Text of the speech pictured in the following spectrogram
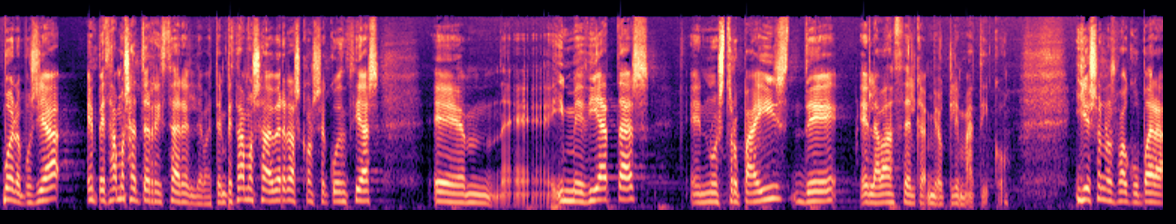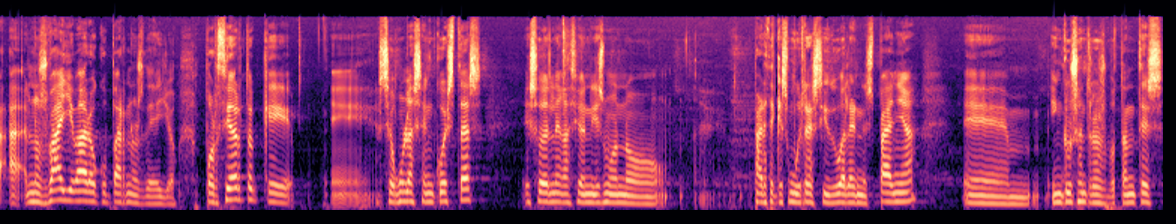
Bueno, pues ya empezamos a aterrizar el debate, empezamos a ver las consecuencias eh, inmediatas en nuestro país del avance del cambio climático. Y eso nos va, a ocupar, nos va a llevar a ocuparnos de ello. Por cierto que, eh, según las encuestas, eso del negacionismo no eh, parece que es muy residual en España. Em, incluso entre los votantes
